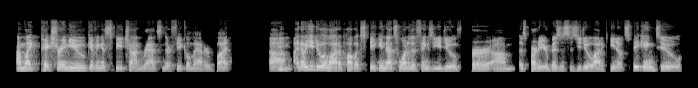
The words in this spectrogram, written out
I'm like picturing you giving a speech on rats and their fecal matter, but um, I know you do a lot of public speaking. That's one of the things that you do for um, as part of your business is you do a lot of keynote speaking to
